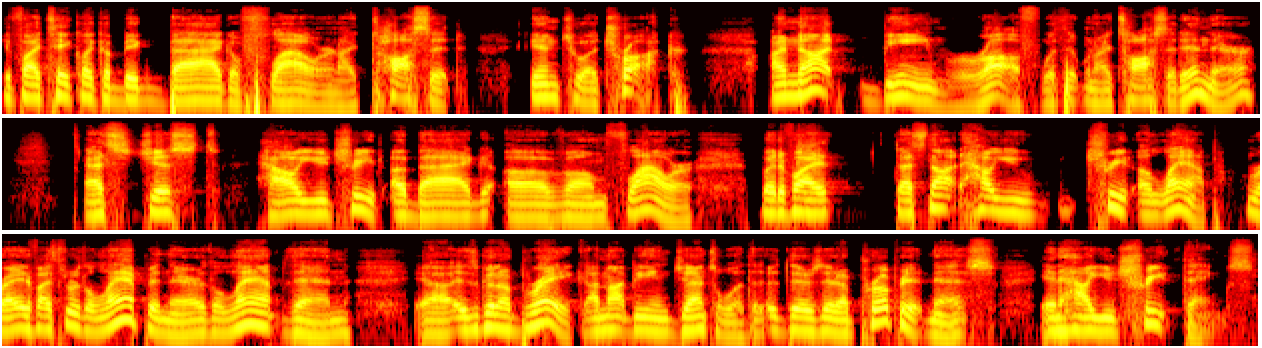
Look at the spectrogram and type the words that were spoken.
if I take like a big bag of flour and I toss it into a truck, I'm not being rough with it when I toss it in there. That's just how you treat a bag of um, flour. But if I, that's not how you treat a lamp, right? If I threw the lamp in there, the lamp then uh, is going to break. I'm not being gentle with it. There's an appropriateness in how you treat things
